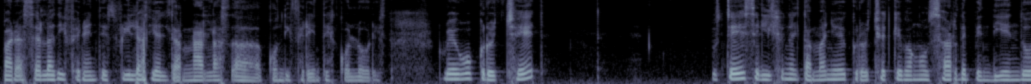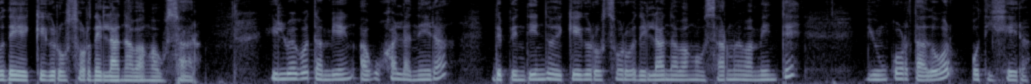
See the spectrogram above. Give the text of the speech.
para hacer las diferentes filas y alternarlas ah, con diferentes colores. Luego crochet, ustedes eligen el tamaño de crochet que van a usar dependiendo de qué grosor de lana van a usar. Y luego también aguja lanera, dependiendo de qué grosor de lana van a usar nuevamente y un cortador o tijera.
